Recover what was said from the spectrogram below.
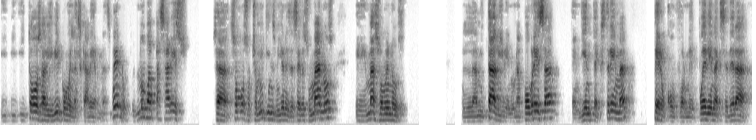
y, todos a vivir como en las cavernas. Bueno, pues no va a pasar eso. O sea, somos 8.500 millones de seres humanos, eh, más o menos la mitad vive en una pobreza, tendiente extrema, pero conforme pueden acceder a,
